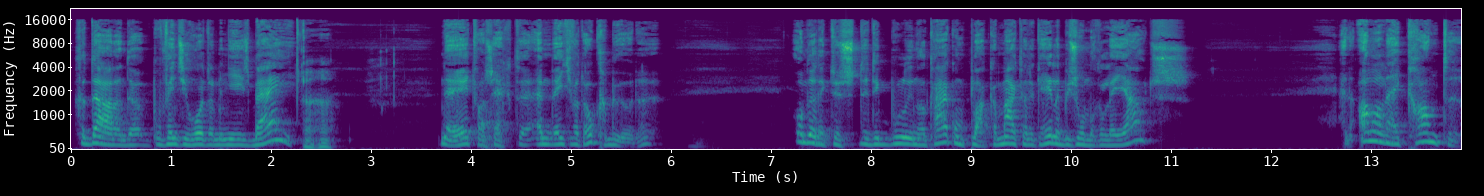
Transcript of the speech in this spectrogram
gedaan. En de provincie hoorde er niet eens bij. Aha. Nee, het was echt... Uh, en weet je wat ook gebeurde? Omdat ik dus de, die boel in elkaar kon plakken, maakte ik hele bijzondere layouts. En allerlei kranten,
